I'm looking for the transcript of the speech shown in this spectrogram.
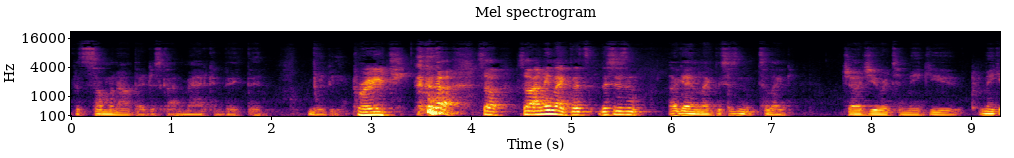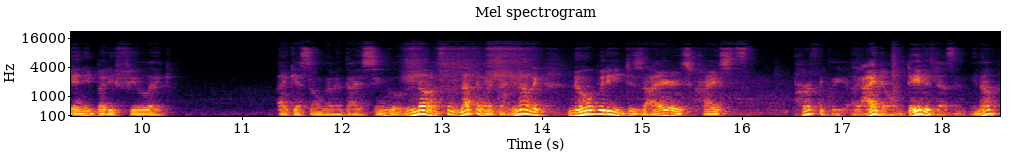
but someone out there just got mad convicted. Maybe. Preach. so so I mean like this this isn't again like this isn't to like judge you or to make you make anybody feel like I guess I'm gonna die single. No, it's nothing like that. You know, like nobody desires Christ perfectly. Like I don't. David doesn't. You know,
